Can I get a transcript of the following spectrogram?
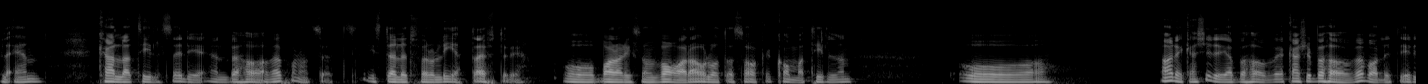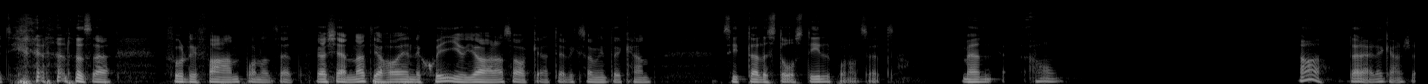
eller en, kalla till sig det en behöver på något sätt. Istället för att leta efter det. Och bara liksom vara och låta saker komma till en. Och ja, det är kanske är det jag behöver. Jag kanske behöver vara lite irriterad och så här full i fan på något sätt. Jag känner att jag har energi att göra saker, att jag liksom inte kan sitta eller stå still på något sätt. Men ja, ja där är det kanske.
